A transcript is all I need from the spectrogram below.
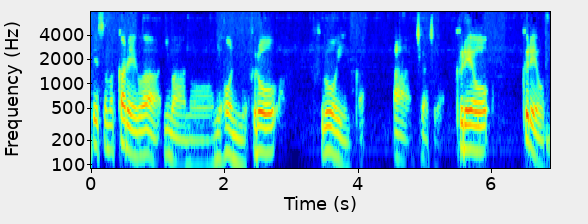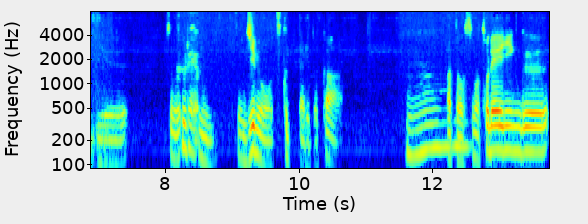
で、その彼は今、あの、日本にフロー、フローインか？あ、違う違う。クレオ、クレオっていう、その、クレオうん、そのジムを作ったりとか、うん。あと、そのトレーニング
